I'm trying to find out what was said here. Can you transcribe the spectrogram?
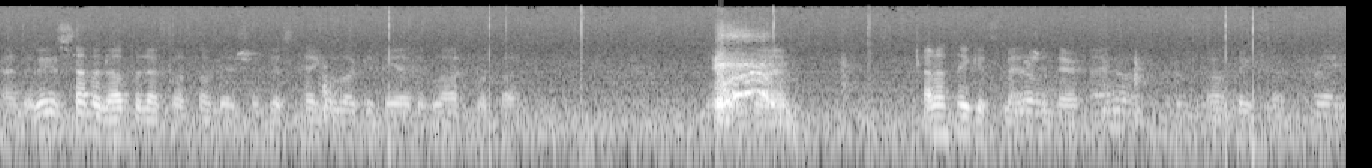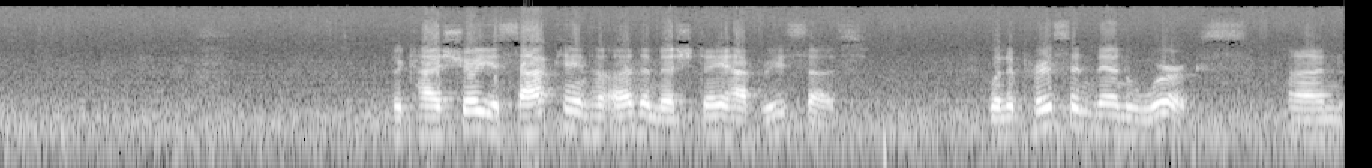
kind of, maybe someone open up the Chumash and just take a look at the end of Lech Lecha. Um, I don't think it's mentioned there. I don't. I don't think so. Kasher yisaken ha'adam eshtei habrisos. When a person then works on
